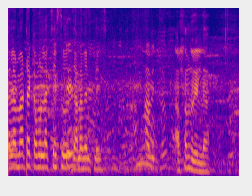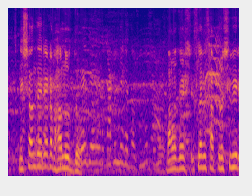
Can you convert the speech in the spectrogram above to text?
মেলার মাঠটা কেমন লাগছে একটু জানাবেন প্লিজ আলহামদুলিল্লাহ। নিঃসন্দেহে এটা একটা ভালো উদ্যোগ। বাংলাদেশ ইসলামী ছাত্র শিবির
